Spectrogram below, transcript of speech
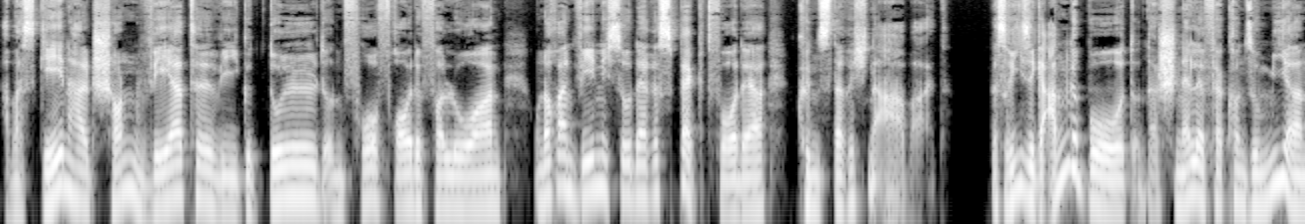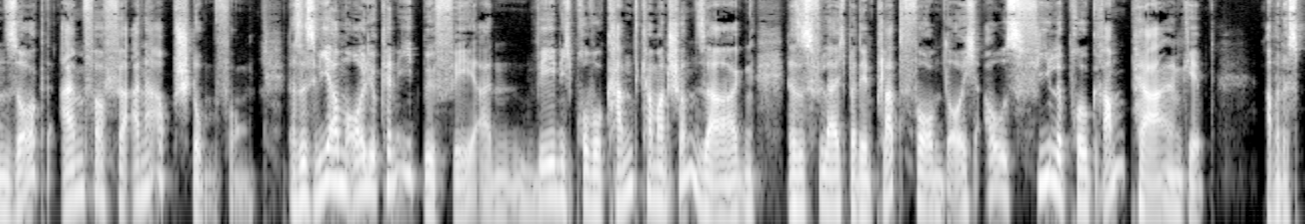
Aber es gehen halt schon Werte wie Geduld und Vorfreude verloren und auch ein wenig so der Respekt vor der künstlerischen Arbeit. Das riesige Angebot und das schnelle Verkonsumieren sorgt einfach für eine Abstumpfung. Das ist wie am All-You-Can-Eat-Buffet. Ein wenig provokant kann man schon sagen, dass es vielleicht bei den Plattformen durchaus viele Programmperlen gibt, aber das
